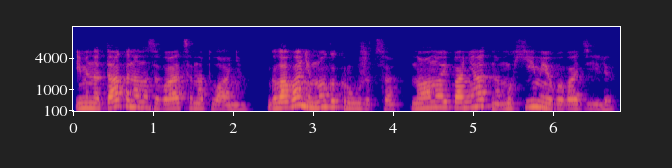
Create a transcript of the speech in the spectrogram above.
Именно так она называется на плане. Голова немного кружится, но оно и понятно, мы химию выводили.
